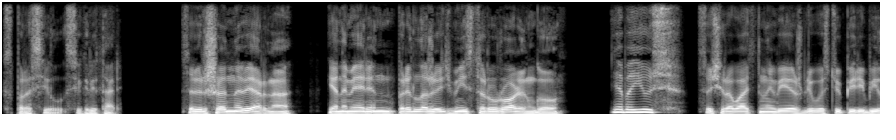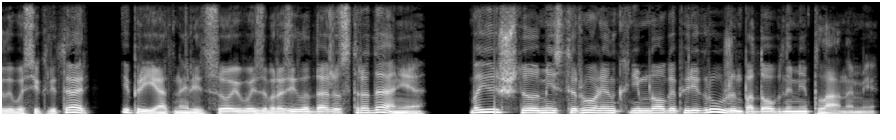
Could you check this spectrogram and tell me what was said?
спросил секретарь. Совершенно верно. Я намерен предложить мистеру Роллингу. Я боюсь, с очаровательной вежливостью перебил его секретарь, и приятное лицо его изобразило даже страдание. Боюсь, что мистер Роллинг немного перегружен подобными планами.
